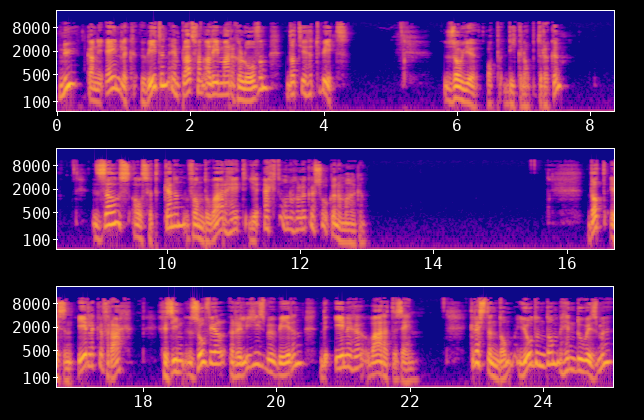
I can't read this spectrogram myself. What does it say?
Nu kan je eindelijk weten in plaats van alleen maar geloven dat je het weet. Zou je op die knop drukken? Zelfs als het kennen van de waarheid je echt ongelukkig zou kunnen maken. Dat is een eerlijke vraag gezien zoveel religies beweren de enige ware te zijn. Christendom, Jodendom, Hindoeïsme,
